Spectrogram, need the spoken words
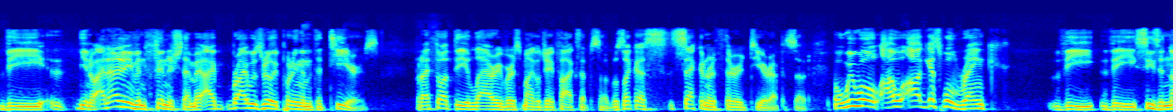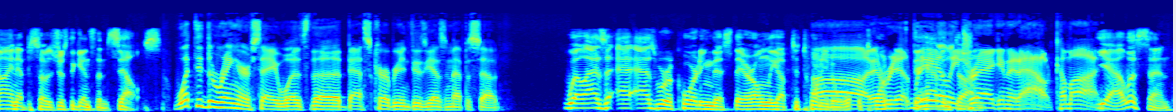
the, you know, and I didn't even finish them. I, I was really putting them into tiers. But I thought the Larry versus Michael J. Fox episode was like a second or third tier episode. But we will, I, I guess we'll rank the the season nine episodes just against themselves. What did The Ringer say was the best Curb Your Enthusiasm episode? Well, as as we're recording this, they're only up to twenty to Oh, one. they're re- they really dragging it out. Come on. Yeah, listen,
